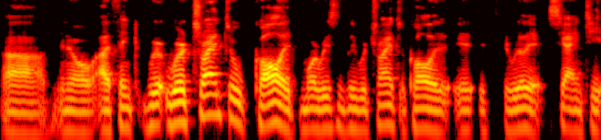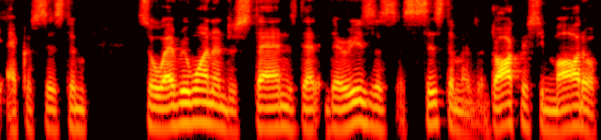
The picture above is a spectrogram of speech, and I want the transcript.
Uh, you know, I think we're we're trying to call it more recently. We're trying to call it, it, it really CI&T ecosystem, so everyone understands that there is a, a system, a docracy model,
